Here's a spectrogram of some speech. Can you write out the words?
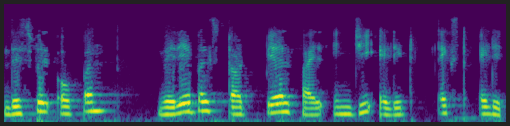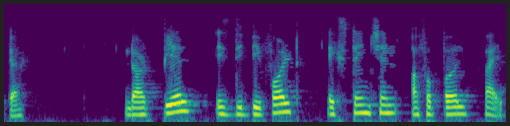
This will open variables.pl file in gedit text editor. .pl is the default extension of a Perl file.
